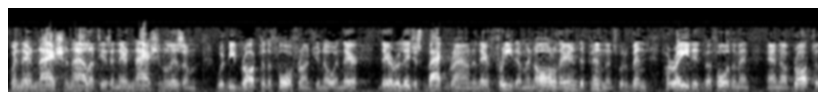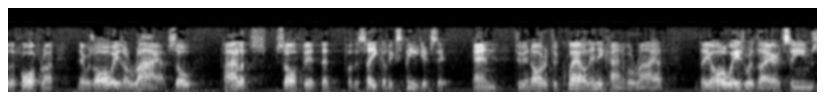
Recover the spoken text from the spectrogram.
when their nationalities and their nationalism would be brought to the forefront, you know, and their, their religious background and their freedom and all of their independence would have been paraded before them and, and uh, brought to the forefront. There was always a riot. So Pilate saw fit that for the sake of expediency and to, in order to quell any kind of a riot, They always were there, it seems,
